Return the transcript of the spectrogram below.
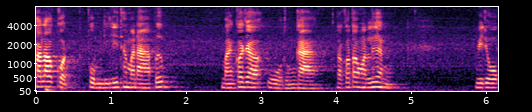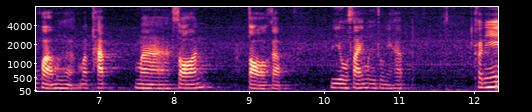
ถ้าเรากดปุ่ม delete ธรรมดาปุ๊บมันก็จะโหวตรงกลาง เราก็ต้องมาเลื่อนวิดีโอขวามือมาทับมาซ้อนต่อกับวิดีโอซ้ายมือถูกไหมครับ คราวนี้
